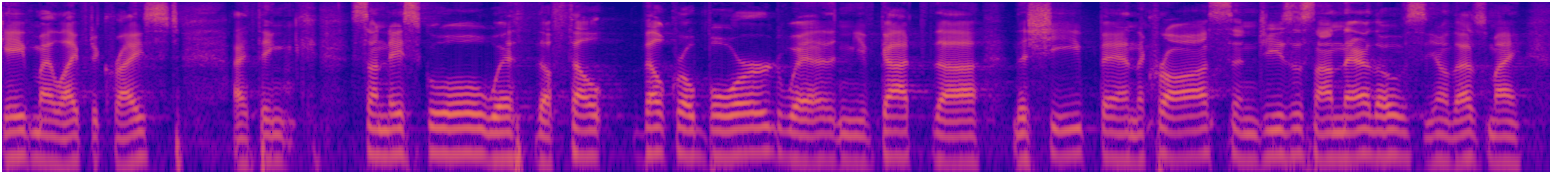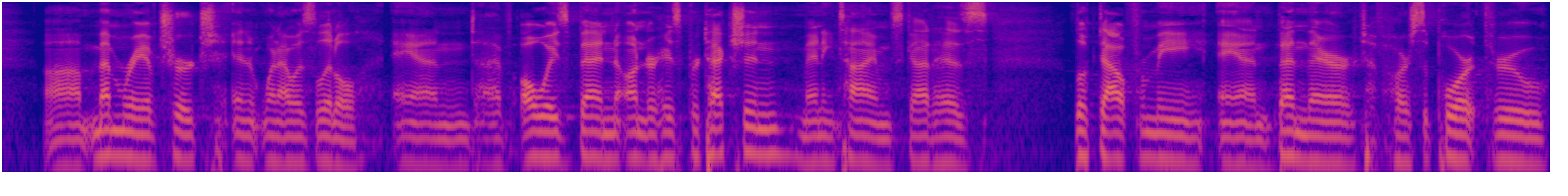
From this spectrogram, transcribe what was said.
gave my life to Christ. I think Sunday school with the felt Velcro board when you've got the the sheep and the cross and Jesus on there. Those, you know, that's my uh, memory of church when I was little. And I've always been under His protection. Many times, God has looked out for me and been there for support through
